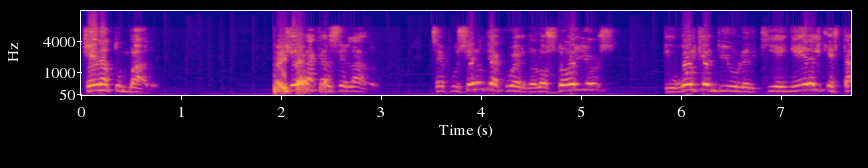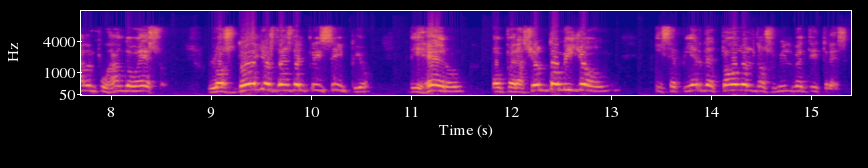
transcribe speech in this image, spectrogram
queda tumbado. Queda cancelado. Se pusieron de acuerdo los Dodgers y Walker Bueller, quien era el que estaba empujando eso. Los Dodgers desde el principio dijeron Operación Tomillón y se pierde todo el 2023.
